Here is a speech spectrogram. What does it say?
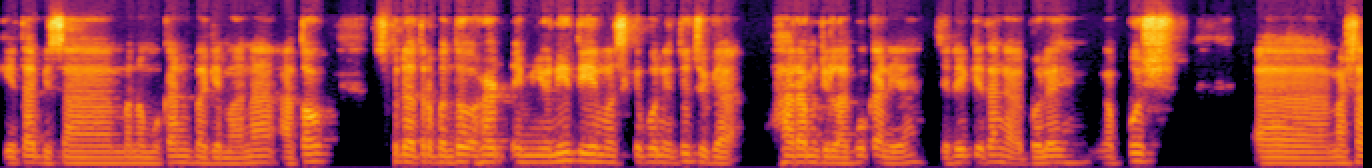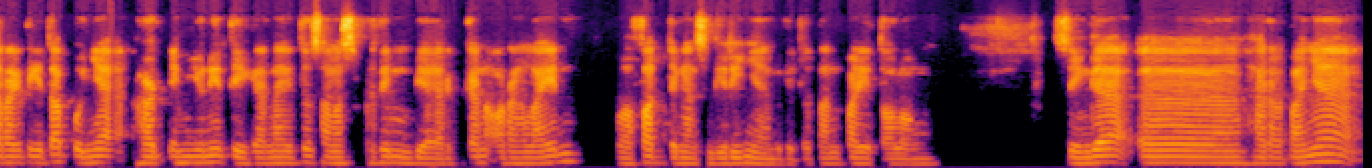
kita bisa menemukan bagaimana atau sudah terbentuk herd immunity meskipun itu juga haram dilakukan ya. Jadi kita nggak boleh nge-push uh, masyarakat kita punya herd immunity karena itu sama seperti membiarkan orang lain wafat dengan sendirinya begitu tanpa ditolong. Sehingga eh, harapannya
